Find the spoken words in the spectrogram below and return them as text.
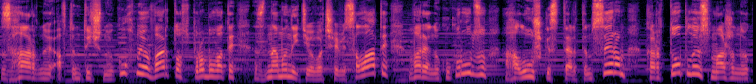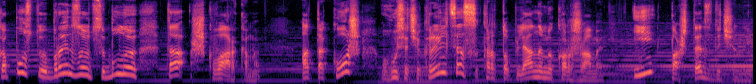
з гарною автентичною кухнею варто спробувати знамениті овочеві салати, варену кукурудзу, галушки з тертим сиром, картоплею, смаженою капустою, бринзою, цибулею та шкварками. А також гусячі крильця з картопляними коржами і паштет з дичини.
